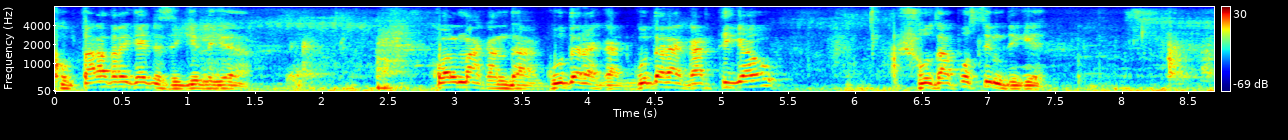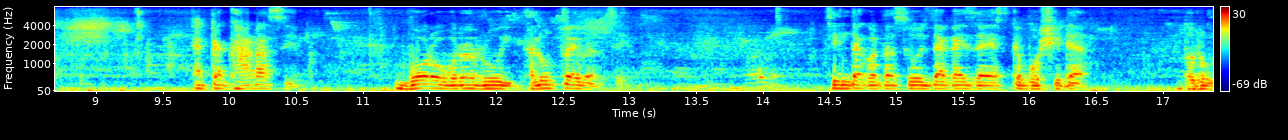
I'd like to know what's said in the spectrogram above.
খুব তাড়াতাড়ি খাইতেছে কি লেগে কলমা কান্দা গুদারা ঘাট গুদারা ঘাট থেকেও সোজা পশ্চিম দিকে একটা ঘাট আছে, বড় বড় রুই, খালি উত্তরাই বেড়ছে। চিন্তা করতেছে ওই জায়গায় যায় আজকে বসিটা ধরুন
